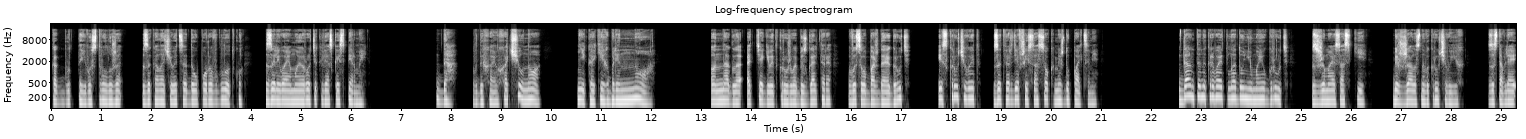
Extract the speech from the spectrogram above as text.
как будто его ствол уже заколачивается до упора в глотку, заливая мой ротик вязкой спермой. Да, вдыхаю, хочу, но... Никаких, блин, но... Он нагло оттягивает кружево бюстгальтера, высвобождая грудь и скручивает затвердевший сосок между пальцами. Данте накрывает ладонью мою грудь, сжимая соски, безжалостно выкручивая их, заставляя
